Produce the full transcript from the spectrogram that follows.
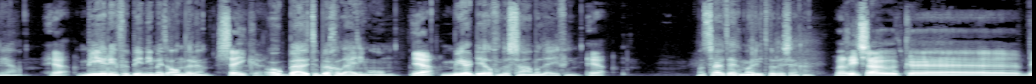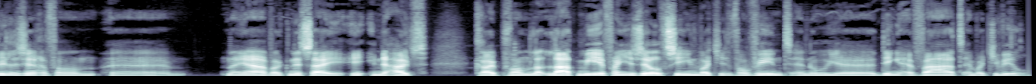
Ja. Ja, Meer in verbinding met anderen. zeker. Ook buiten begeleiding om. Ja. Meer deel van de samenleving. Ja. Wat zou je tegen Mariet willen zeggen? Maar iets zou ik eh, willen zeggen van, eh, nou ja, wat ik net zei, in de huid kruipen van, la- laat meer van jezelf zien wat je ervan vindt en hoe je dingen ervaart en wat je wil.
